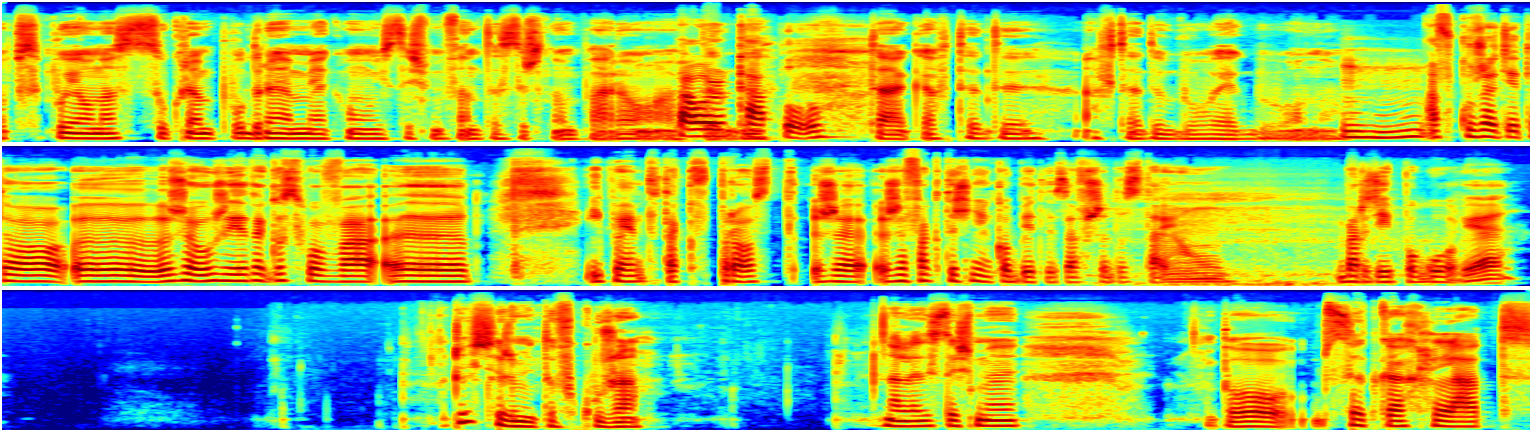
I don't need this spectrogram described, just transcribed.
obsypują nas cukrem, pudrem, jaką jesteśmy fantastyczną parą. Power wtedy, couple. Tak, a wtedy, a wtedy było jak było. No. Mhm. A wkurzacie to, y, że użyję tego słowa y, i powiem to tak wprost, że, że faktycznie kobiety zawsze dostają bardziej po głowie? Oczywiście, że mnie to wkurza. No ale jesteśmy po setkach lat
